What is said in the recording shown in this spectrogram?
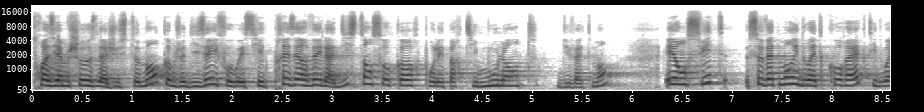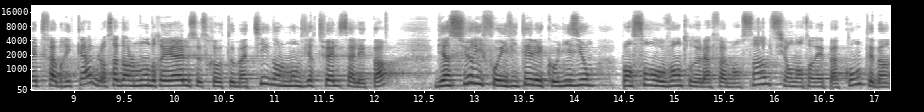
Troisième chose, l'ajustement. Comme je disais, il faut essayer de préserver la distance au corps pour les parties moulantes du vêtement Et ensuite, ce vêtement, il doit être correct, il doit être fabricable. Alors ça, dans le monde réel, ce serait automatique, dans le monde virtuel, ça ne l'est pas. Bien sûr, il faut éviter les collisions. Pensons au ventre de la femme enceinte. Si on n'en tenait pas compte, eh ben,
